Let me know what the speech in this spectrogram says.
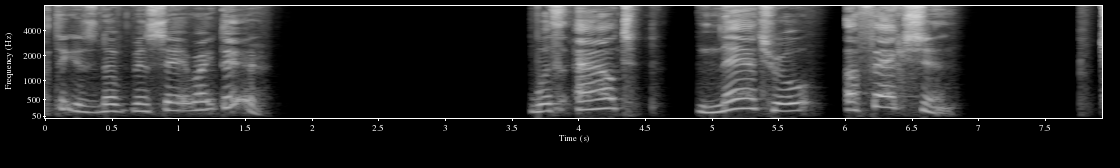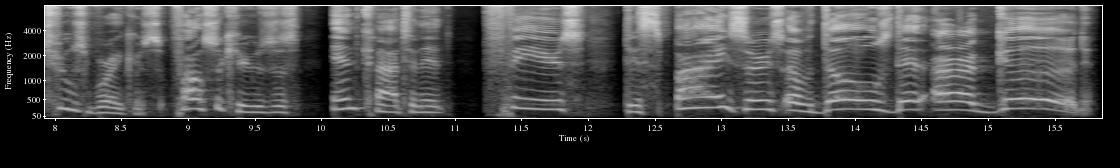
I think it's never been said right there. Without natural affection. Truce breakers, false accusers, incontinent, fierce, despisers of those that are good.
